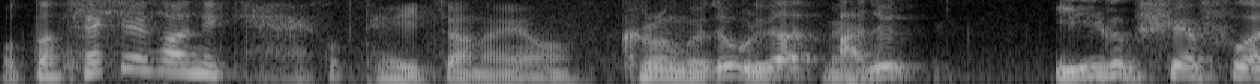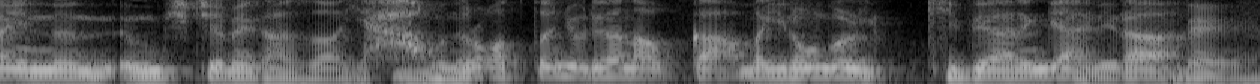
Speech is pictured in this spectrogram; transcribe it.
어떤 세계관이 계속 돼 있잖아요. 그런 거죠. 우리가 네. 아주 1급 셰프가 있는 음식점에 가서 야 오늘 어떤 요리가 나올까 막 이런 걸 기대하는 게 아니라 네.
